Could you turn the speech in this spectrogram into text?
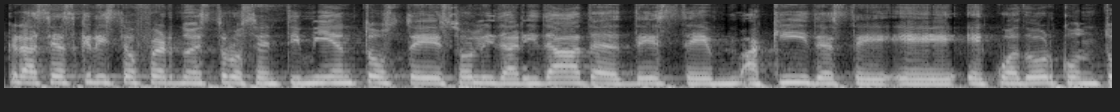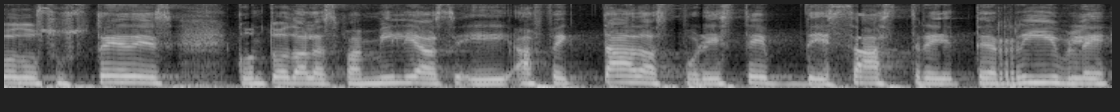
Gracias, Christopher. Nuestros sentimientos de solidaridad desde aquí, desde eh, Ecuador, con todos ustedes, con todas las familias eh, afectadas por este desastre terrible.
